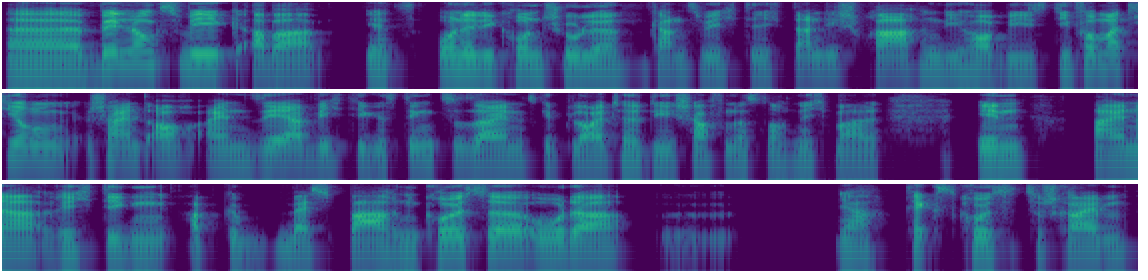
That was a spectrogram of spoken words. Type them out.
Äh, Bildungsweg, aber Jetzt ohne die Grundschule, ganz wichtig. Dann die Sprachen, die Hobbys. Die Formatierung scheint auch ein sehr wichtiges Ding zu sein. Es gibt Leute, die schaffen das noch nicht mal in einer richtigen, abgemessbaren Größe oder äh, ja, Textgröße zu schreiben.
